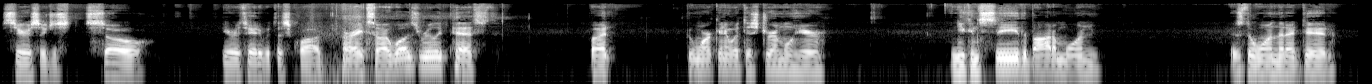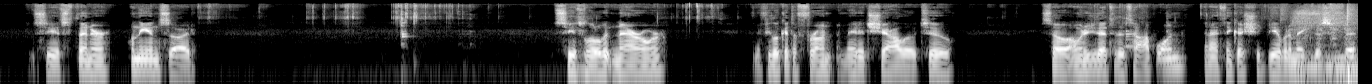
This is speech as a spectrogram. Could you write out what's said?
Seriously, just so irritated with this quad. Alright, so I was really pissed, but been working it with this Dremel here. And you can see the bottom one is the one that I did. You can see it's thinner on the inside. See it's a little bit narrower. And if you look at the front, I made it shallow too. So I'm going to do that to the top one, and I think I should be able to make this fit.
